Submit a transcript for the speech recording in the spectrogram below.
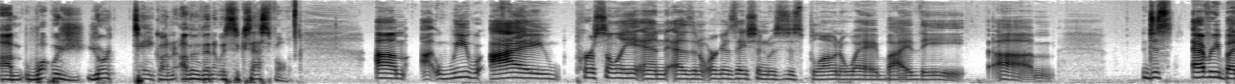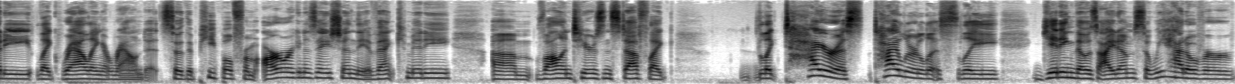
Um, what was your take on other than it was successful? Um, we, I personally, and as an organization, was just blown away by the, um, just everybody like rallying around it. So the people from our organization, the event committee, um, volunteers and stuff, like, like tireless, tirelessly getting those items. So we had over,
